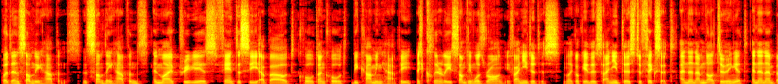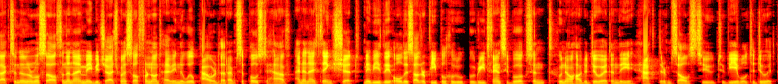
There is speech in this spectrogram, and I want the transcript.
But then something happens. And something happens, and my previous fantasy about quote unquote becoming happy, it clearly something was wrong if I needed this. I'm like, okay, this I need this to fix it. And then I'm not doing it, and then I'm back to the normal self, and then I maybe judge myself for not having the willpower that I'm supposed to have. And then I think, shit, maybe the, all these other people who, who read fancy books and who know how to do it and they hack themselves to to be able to do it.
